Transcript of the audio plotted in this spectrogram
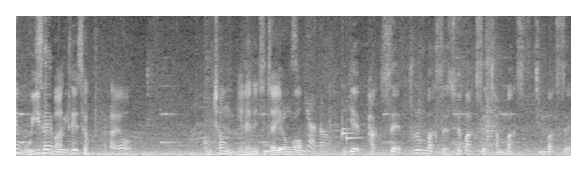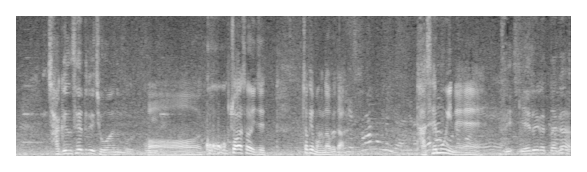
새 모이를 새 모이. 마트에서 팔아요. 엄청 얘네는 진짜 이런 거 신기하다 이게 박새, 푸른 박새, 쇠박새, 잠박새, 진박새 작은 새들이 좋아하는 모. 어, 꼭꼭 쪼아서 이제 저게 먹나 보다. 이게 사람 먹는 게 아니라 다 세모이네. 얘를 갖다가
